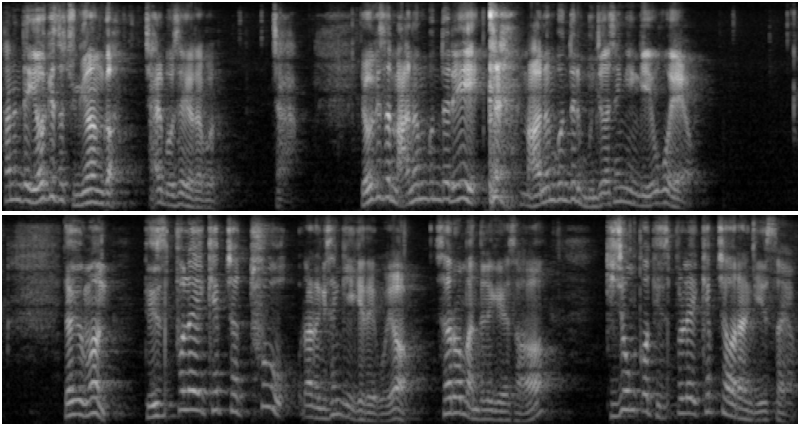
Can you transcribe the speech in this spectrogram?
하는데 여기서 중요한 거, 잘 보세요, 여러분. 자, 여기서 많은 분들이, 많은 분들이 문제가 생긴 게 이거예요. 여기 보면 디스플레이 캡처 2라는 게 생기게 되고요. 새로 만들기 위해서 기존 거 디스플레이 캡처라는 게 있어요.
